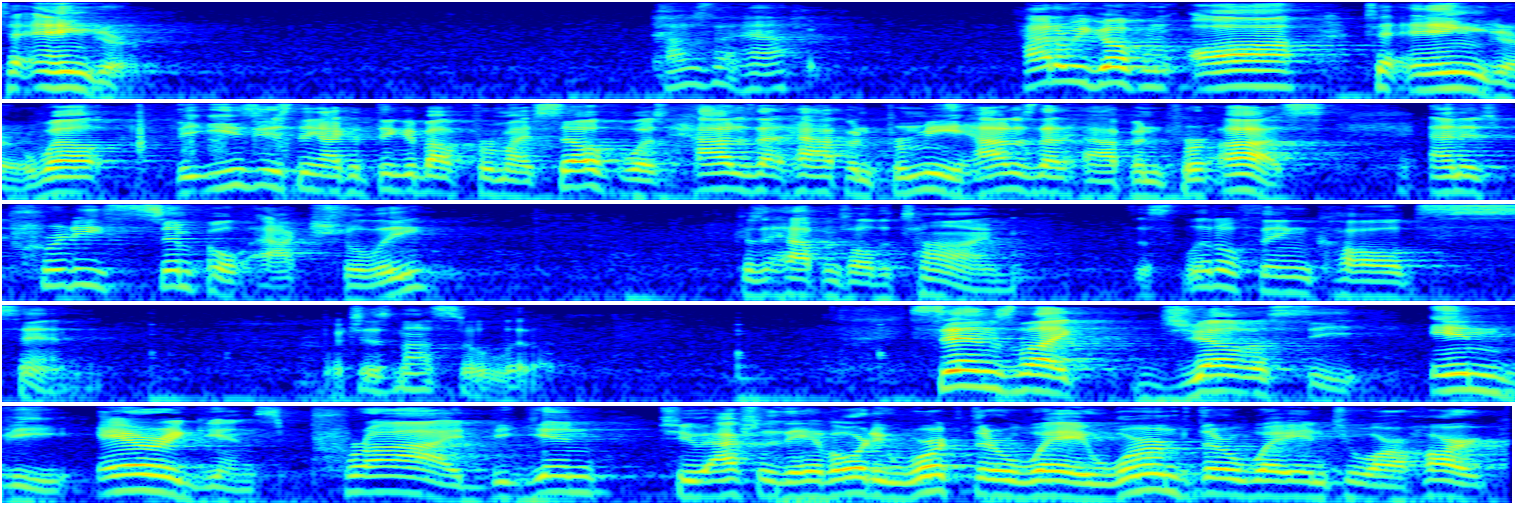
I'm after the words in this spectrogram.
to anger. How does that happen? How do we go from awe to anger? Well, the easiest thing I could think about for myself was how does that happen for me? How does that happen for us? And it's pretty simple, actually, because it happens all the time. This little thing called sin, which is not so little. Sins like jealousy, envy, arrogance, pride begin to actually, they have already worked their way, wormed their way into our heart.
